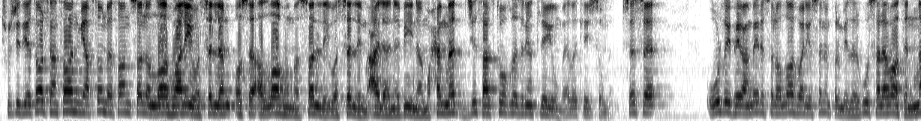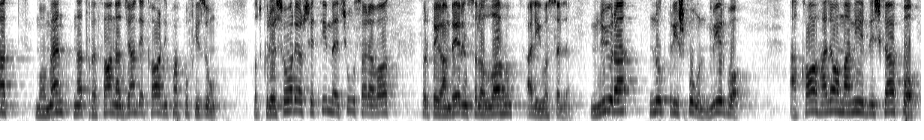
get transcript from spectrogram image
Kështu që dijetarët kanë thanë mjafton me thanë sallallahu alaihi wasallam ose Allahumma salli wa sallim ala nabijina Muhammed, gjitha këto vëllezër janë të lejume edhe të lejuar. Pse? Se urdhri i pejgamberit sallallahu alaihi wasallam për m'i dërgu salavate në atë moment, në atë rrethanë a gjendje ka ardh i pakufizum. Domethënë kryesore është që ti me çu salavat për pejgamberin sallallahu alaihi wasallam. Mënyra nuk prish punë, mirëpo. A ka hala ma mirë diçka? Po.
